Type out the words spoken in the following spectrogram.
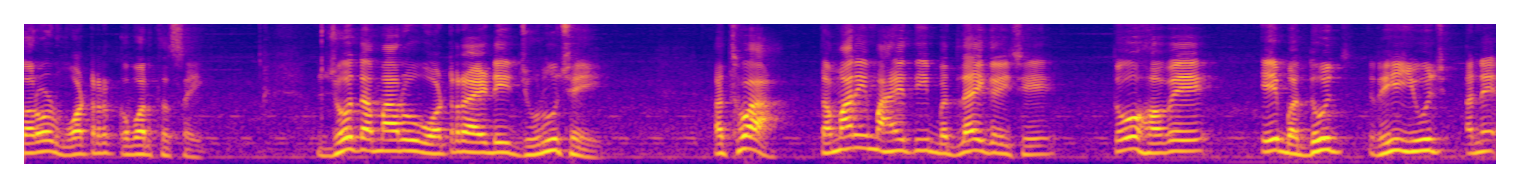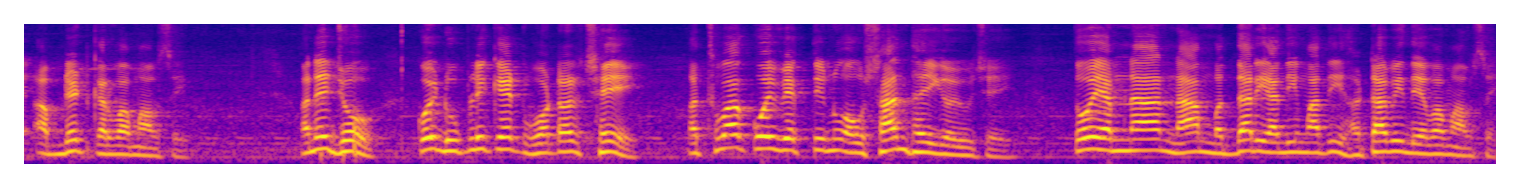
કરોડ વોટર કવર થશે. જો તમારું વોટર આઈડી જૂનું છે અથવા તમારી માહિતી બદલાઈ ગઈ છે, તો હવે એ બધું જ રીયુઝ અને અપડેટ કરવામાં આવશે. અને જો કોઈ ડુપ્લિકેટ વોટર છે અથવા કોઈ વ્યક્તિનું અવસાન થઈ ગયું છે, તો એમના નામ મતદાર યાદીમાંથી હટાવી દેવામાં આવશે.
